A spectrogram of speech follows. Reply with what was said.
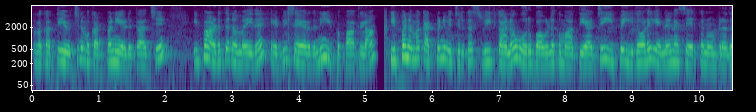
நல்லா கத்தியை வச்சு நம்ம கட் பண்ணி எடுத்தாச்சு. இப்போ அடுத்து நம்ம இதை எப்படி செய்கிறதுன்னு இப்போ பார்க்கலாம். இப்போ நம்ம கட் பண்ணி வச்சுருக்க ஸ்வீட்கான ஒரு பவுலுக்கு மாற்றியாச்சு இப்போ இதோட என்னென்ன சேர்க்கணுன்றத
